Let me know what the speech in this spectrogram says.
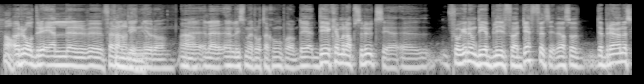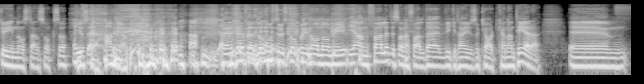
Ja, Rodri eller Fernandinho, Fernandinho. då. Ja. Eh, Eller en, liksom en rotation på dem. Det, det kan man absolut se. Eh, Frågan är om det blir för defensivt. Alltså, De Bruyne ska ju in någonstans också. just det, han ja. Eh, Därför att då måste du stoppa in honom i, i anfallet i sådana fall, där, vilket han ju såklart kan hantera. Ehm,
